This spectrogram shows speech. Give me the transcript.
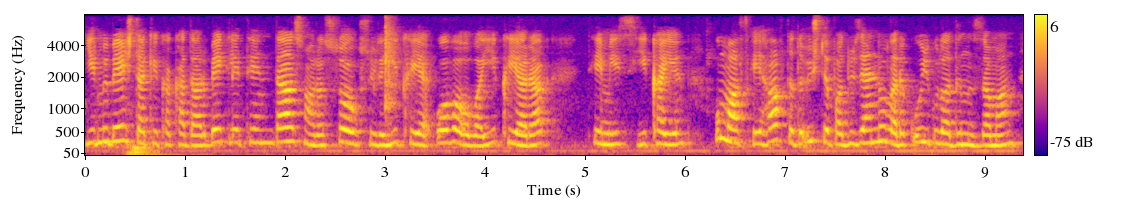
25 dakika kadar bekletin. Daha sonra soğuk suyla yıkaya, ova ova yıkayarak temiz yıkayın. Bu maskeyi haftada 3 defa düzenli olarak uyguladığınız zaman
